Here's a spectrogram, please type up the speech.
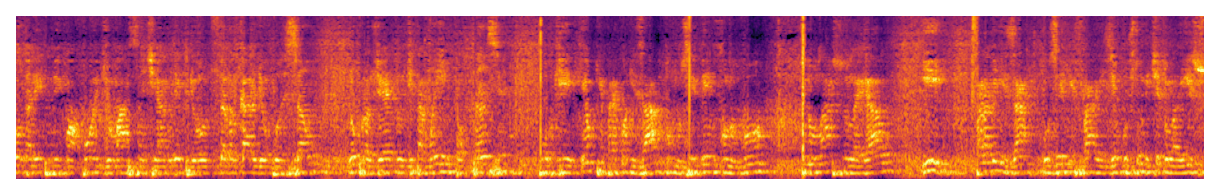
contarei também com o apoio de Gilmar Santiago, dentre outros, da bancada de oposição, num projeto de tamanha importância, porque é o que é preconizado, como você bem colocou, e parabenizar você que faz, e eu costumo titular isso,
